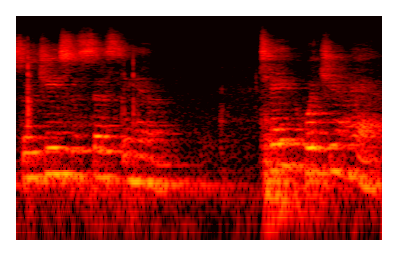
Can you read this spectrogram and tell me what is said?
So Jesus says to him, Take what you have,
